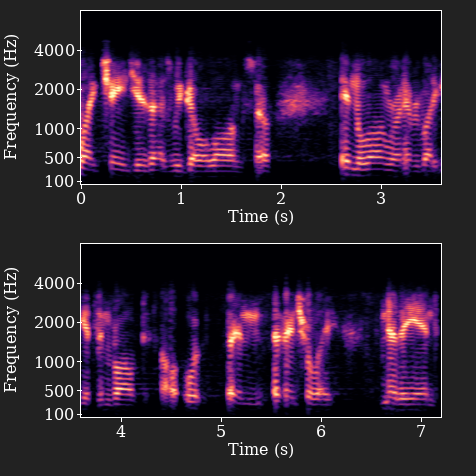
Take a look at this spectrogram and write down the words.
like changes as we go along. So in the long run, everybody gets involved, uh, and eventually near the end.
